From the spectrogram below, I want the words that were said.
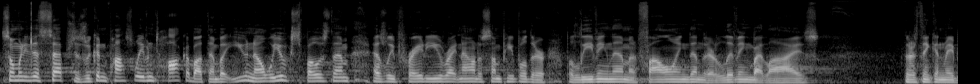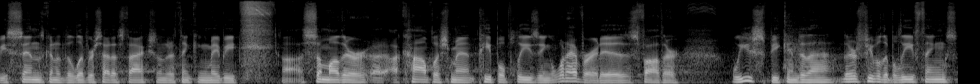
so many deceptions. We couldn't possibly even talk about them, but you know, will you expose them as we pray to you right now to some people that are believing them and following them, that are living by lies? They're thinking maybe sin's going to deliver satisfaction. They're thinking maybe uh, some other uh, accomplishment, people pleasing, whatever it is, Father. Will you speak into that? There's people that believe things,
